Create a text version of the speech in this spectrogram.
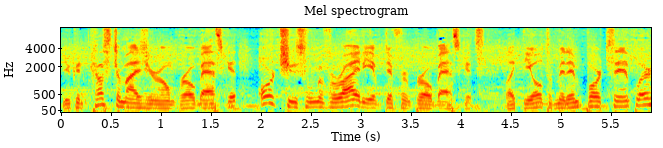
You can customize your own Bro Basket or choose from a variety of different Bro Baskets, like the Ultimate Import Sampler,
